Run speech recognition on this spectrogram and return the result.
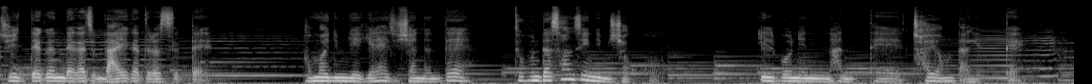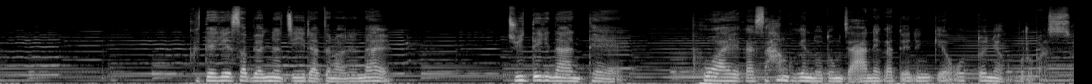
주인 댁은 내가 좀 나이가 들었을 때 부모님 얘기를 해주셨는데 두 분 다 선생님이셨고 일본인한테 처형당했대. 그 댁에서 몇 년째 일하던 어느 날 주인댁이 나한테 포화에 가서 한국의 노동자 아내가 되는 게 어떠냐고 물어봤어.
